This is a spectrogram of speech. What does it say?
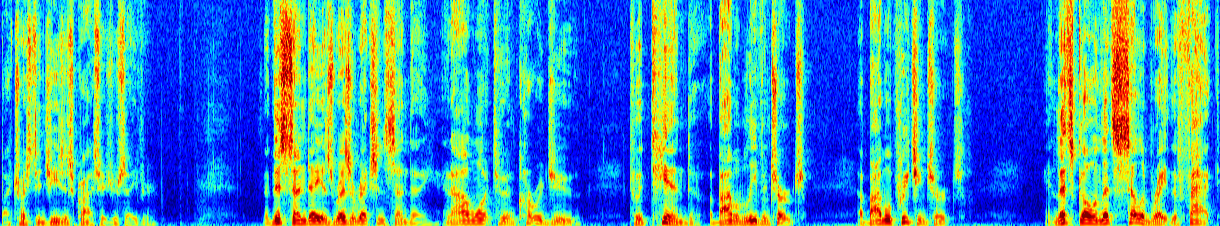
by trusting Jesus Christ as your Savior. Now, this Sunday is Resurrection Sunday, and I want to encourage you to attend a Bible believing church, a Bible preaching church. And let's go and let's celebrate the fact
